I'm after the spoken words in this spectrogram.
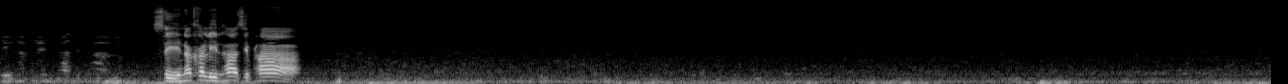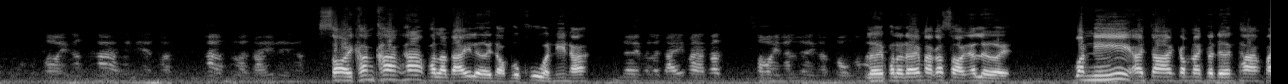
สี่นักเรียนห้าสิบห้าครับสีนครินห้าสิบห้า ซอยข้างๆนี่เนี่ยครับข้างพาราไดซ์ เลยครับซอยข้างๆห้างพาราไดซ์เลยดอกบกคู่วันนี้นะ เลยพาราไดซ์มาก็ซอยนั้นเลยครับตรงเข้ามาเลยพาราไดซ์มาก็ซอยนั้นเลย วันนี้อาจารย์กำลังจะเดินทางไป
